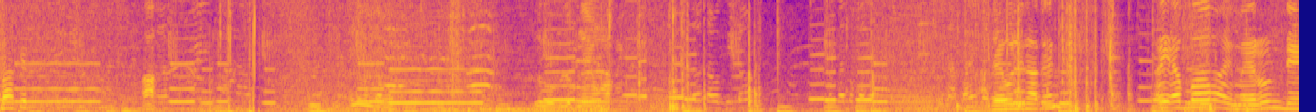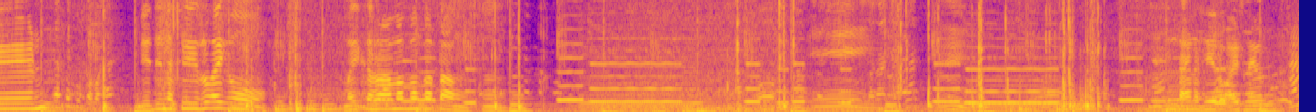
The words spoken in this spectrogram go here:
Bakit? ayun lang. Lumublob na yung aking. Ano tawag dito? Ano ka lang sinapay? Natin? Ay, aba, ay mayroon din. Kasi po ka ba? Hindi din na zero ay, oh. May kasama bang katang? Hmm. Tayo na zero, ayos na yun. Ha?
